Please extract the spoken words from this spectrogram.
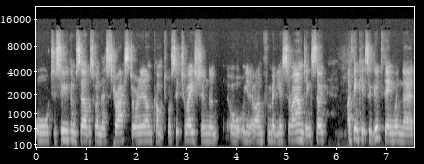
or to soothe themselves when they're stressed or in an uncomfortable situation and or you know unfamiliar surroundings. So i think it's a good thing when they're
